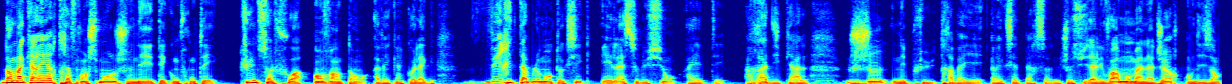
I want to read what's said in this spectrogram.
Dans ma carrière, très franchement, je n'ai été confronté qu'une seule fois en 20 ans avec un collègue véritablement toxique et la solution a été radicale. Je n'ai plus travaillé avec cette personne. Je suis allé voir mon manager en disant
